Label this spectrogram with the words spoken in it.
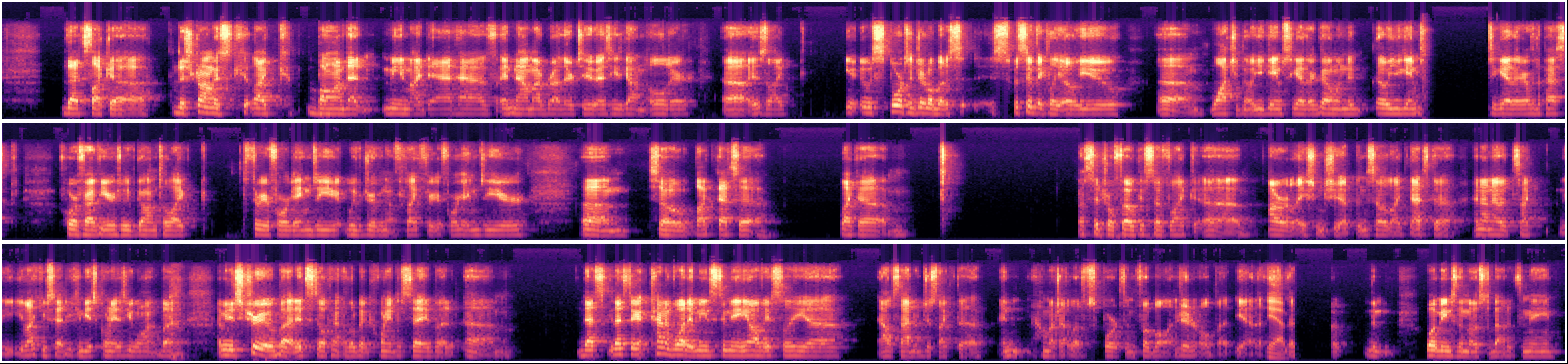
that's like a the strongest like bond that me and my dad have, and now my brother too, as he's gotten older, uh, is like it was sports in general, but specifically OU. Um, watching OU games together, going to OU games together over the past four or five years, we've gone to like three or four games a year. We've driven up for like three or four games a year. Um, so like that's a like a um, a central focus of like uh, our relationship and so like that's the and i know it's like you like you said you can be as corny as you want but i mean it's true but it's still kind of a little bit corny to say but um, that's that's the, kind of what it means to me obviously uh, outside of just like the and how much i love sports and football in general but yeah that's, yeah that's uh, the, what means the most about it to me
